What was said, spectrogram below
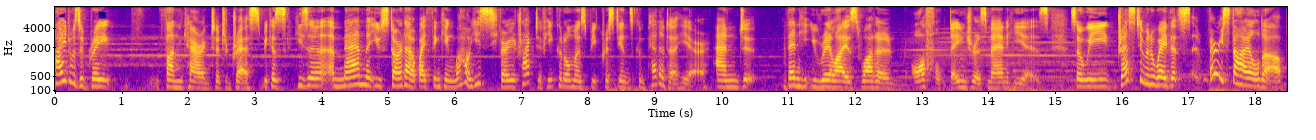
Hyde was a great fun character to dress because he's a, a, man that you start out by thinking, wow, he's very attractive. He could almost be Christian's competitor here. And then he, you realize what an awful, dangerous man he is. So we dressed him in a way that's very styled up,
